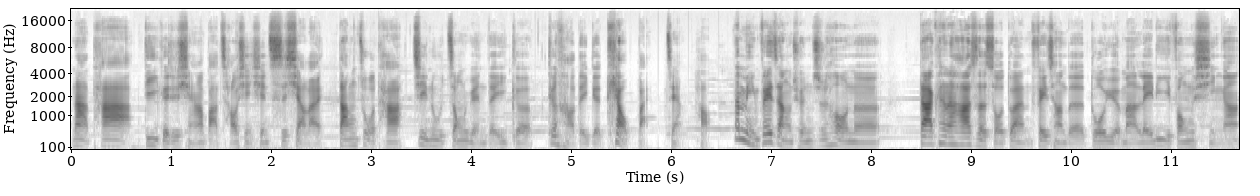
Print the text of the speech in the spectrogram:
那他第一个就想要把朝鲜先吃下来，当做他进入中原的一个更好的一个跳板。这样好。那闵妃掌权之后呢？大家看到他的手段非常的多元嘛，雷厉风行啊，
